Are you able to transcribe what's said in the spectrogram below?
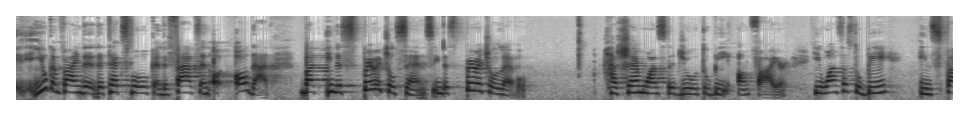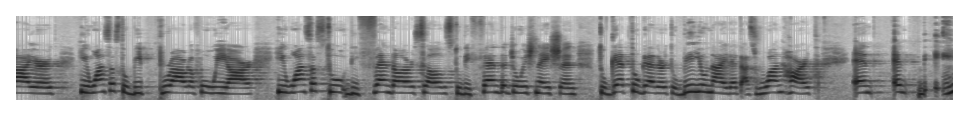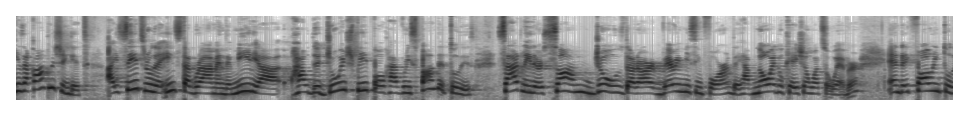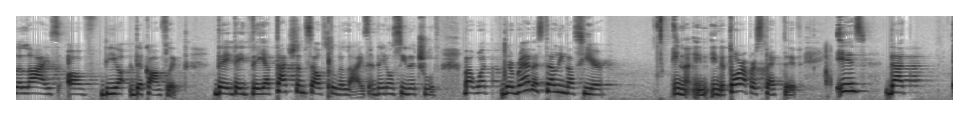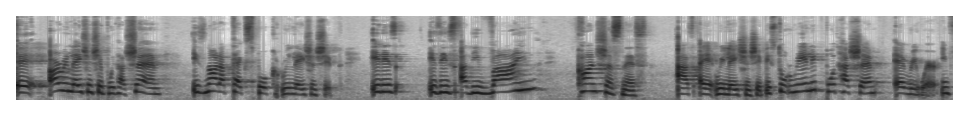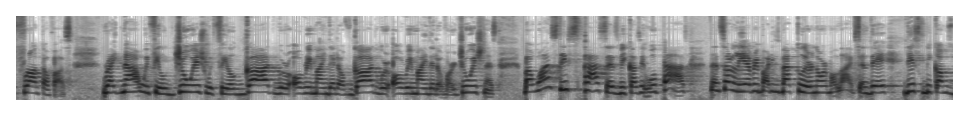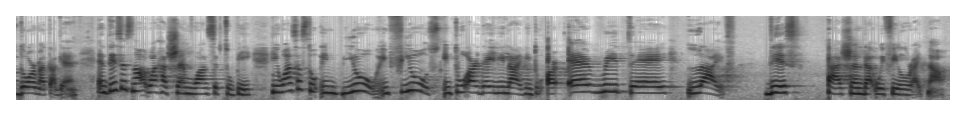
you can find the, the textbook and the facts and all, all that. But in the spiritual sense, in the spiritual level, Hashem wants the Jew to be on fire. He wants us to be inspired. He wants us to be proud of who we are. He wants us to defend ourselves, to defend the Jewish nation, to get together, to be united as one heart. And, and he's accomplishing it. I see through the Instagram and the media how the Jewish people have responded to this. Sadly, there's some Jews that are very misinformed. They have no education whatsoever, and they fall into the lies of the, uh, the conflict. They, they, they attach themselves to the lies and they don't see the truth. But what the Rebbe is telling us here in, in, in the Torah perspective, is that uh, our relationship with Hashem is not a textbook relationship. It is, it is a divine consciousness as a relationship is to really put Hashem everywhere in front of us. Right now, we feel Jewish, we feel God, we're all reminded of God, we're all reminded of our Jewishness. But once this passes, because it will pass, then suddenly everybody's back to their normal lives and they this becomes dormant again. And this is not what Hashem wants it to be. He wants us to imbue, infuse into our daily life, into our everyday life, this passion that we feel right now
